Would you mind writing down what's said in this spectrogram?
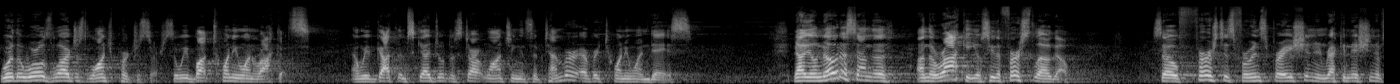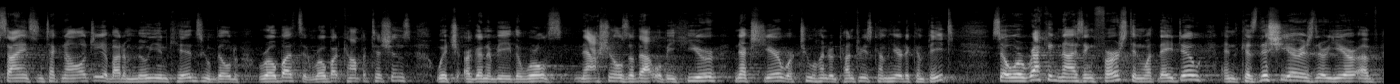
We're the world's largest launch purchaser, so we bought 21 rockets, and we've got them scheduled to start launching in September every 21 days. Now you'll notice on the, on the rocket, you'll see the first logo. So first is for inspiration and recognition of science and technology, about a million kids who build robots and robot competitions, which are going to be the world's nationals of that will be here next year, where 200 countries come here to compete. So we're recognizing first in what they do, and because this year is their year of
